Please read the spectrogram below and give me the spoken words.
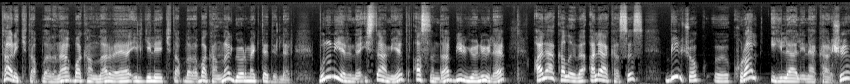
tarih kitaplarına bakanlar veya ilgili kitaplara bakanlar görmektedirler. Bunun yerine İslamiyet aslında bir yönüyle alakalı ve alakasız birçok e, kural ihlaline karşı,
